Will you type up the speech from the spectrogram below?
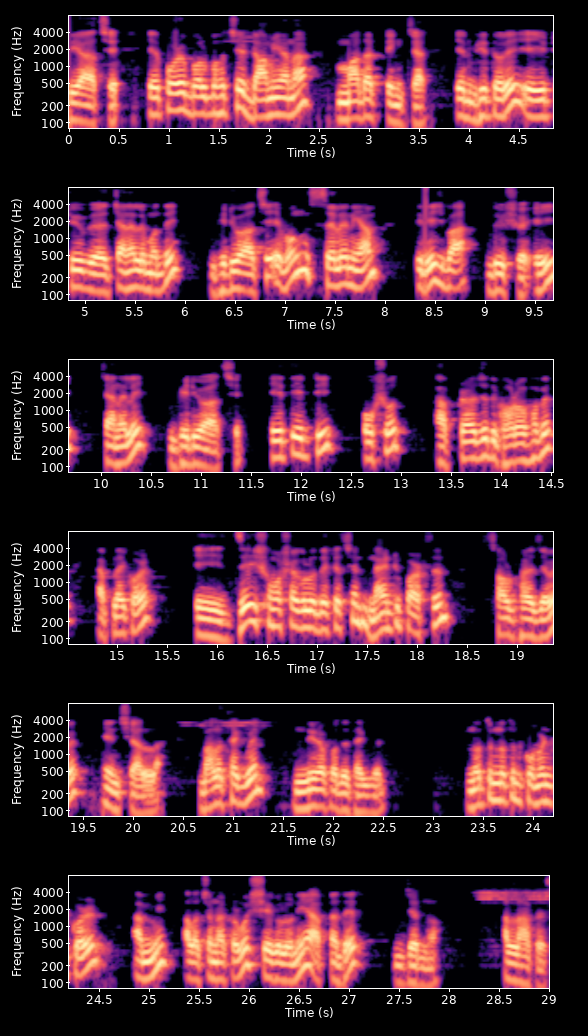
দেওয়া আছে। এরপরে বলব হচ্ছে ডামিয়ানা মাদার টিংচার এর ভিতরে এই ইউটিউব চ্যানেলের মধ্যেই ভিডিও আছে এবং সেলেনিয়াম তিরিশ বা দুইশো এই চ্যানেলে ভিডিও আছে। এই তিনটি ঔষধ আপনারা যদি ঘরোয়াভাবে অ্যাপ্লাই করেন, এই যেই সমস্যাগুলো দেখেছেন নাইনটি পার্সেন্ট সলভ হয়ে যাবে ইনশাআল্লাহ। ভালো থাকবেন, নিরাপদে থাকবেন। নতুন নতুন কমেন্ট করেন আমি আলোচনা করব সেগুলো নিয়ে আপনাদের জন্য। আল্লাহ হাফেজ।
